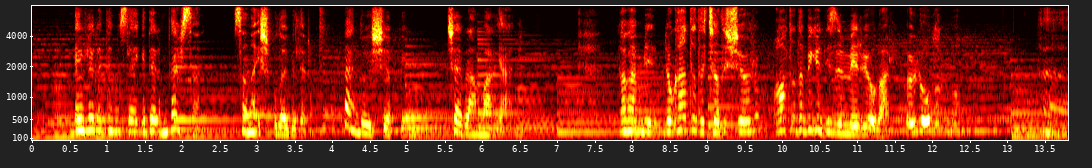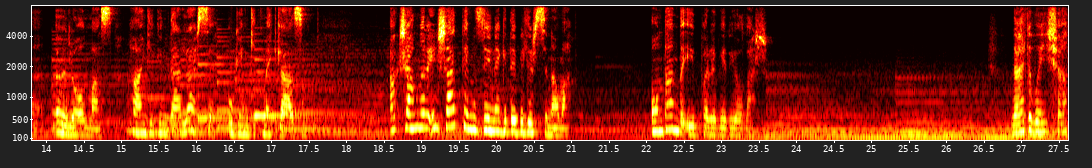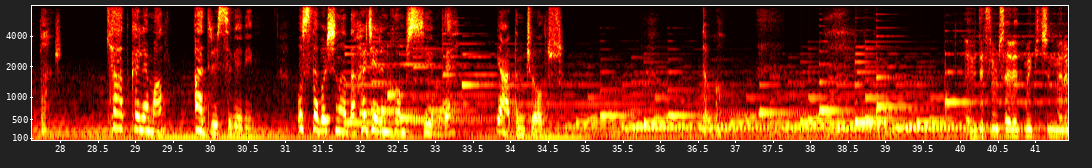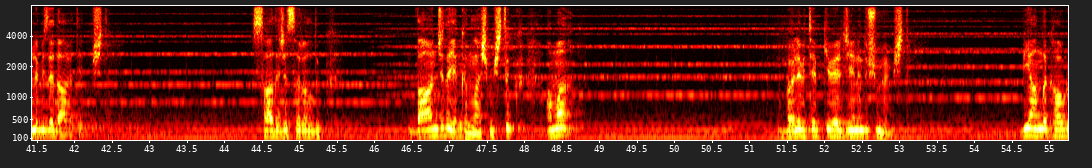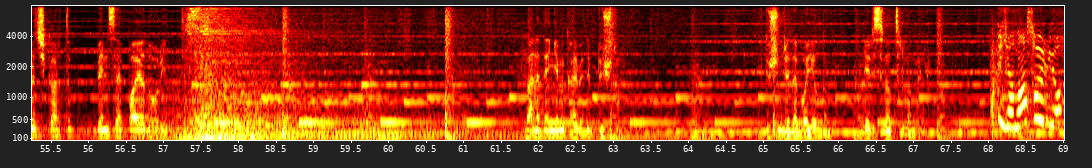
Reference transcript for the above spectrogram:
Evlere temizliğe giderim dersen sana iş bulabilirim. Ben de o işi yapıyorum. Çevrem var yani. Ya ben bir lokantada çalışıyorum. Haftada bir gün izin veriyorlar. Öyle olur mu? Ha, öyle olmaz. Hangi gün derlerse o gün gitmek lazım. Akşamları inşaat temizliğine gidebilirsin ama. Ondan da iyi para veriyorlar. Nerede bu inşaatlar? Kağıt kalem al, adresi vereyim. Usta başına da Hacer'in komşusuyum de. Yardımcı olur. Tamam. Evde film seyretmek için Meral'i bize davet etmişti. Sadece sarıldık. Daha önce de yakınlaşmıştık ama... Böyle bir tepki vereceğini düşünmemiştim. Bir anda kavga çıkartıp beni sehpaya doğru itti. Ben de dengemi kaybedip düştüm. Düşünce de bayıldım. Gerisini hatırlamıyorum. Yalan söylüyor.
